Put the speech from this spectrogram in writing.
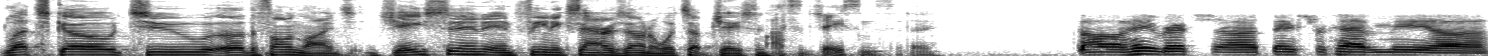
let's go to uh, the phone lines. Jason in Phoenix, Arizona. What's up, Jason? Lots of Jasons today. Oh, hey, Rich. Uh, thanks for having me. Uh,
